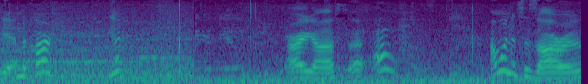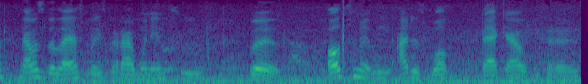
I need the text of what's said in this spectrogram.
get in the car. Yeah. All right, y'all. So I, I went into Zara. That was the last place that I went into, but ultimately I just walked back out because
